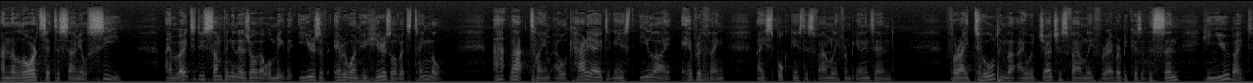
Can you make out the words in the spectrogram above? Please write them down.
And the Lord said to Samuel, See, I am about to do something in Israel that will make the ears of everyone who hears of it tingle. At that time, I will carry out against Eli everything I spoke against his family from beginning to end. For I told him that I would judge his family forever because of the sin he knew about.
